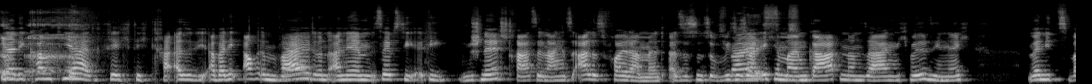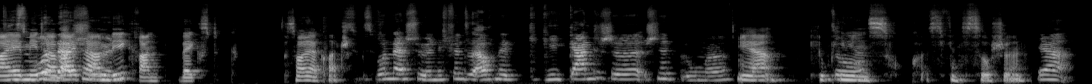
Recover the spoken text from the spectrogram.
Ja, die kommt hier halt richtig krass. Also die, aber die auch im Wald und an dem, selbst die, die Schnellstraße lang ist alles voll damit. Also es ist so, wieso soll ich in meinem Garten dann sagen, ich will sie nicht, wenn die zwei ist Meter weiter am. Wegrand wächst. Was soll der Quatsch? ist wunderschön. Ich finde es auch eine gigantische Schnittblume. Ja, Lupinien ist so, ich finde es so schön. Ja,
